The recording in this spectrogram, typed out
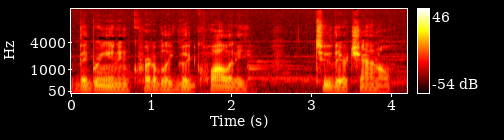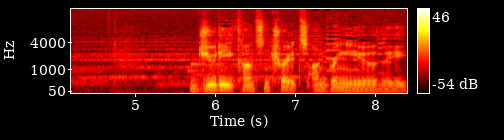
They bring an incredibly good quality to their channel. Judy concentrates on bringing you the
